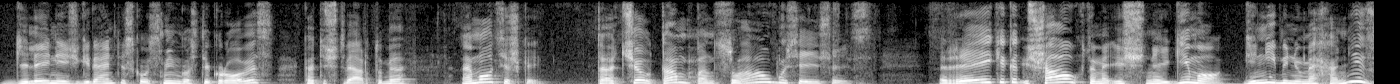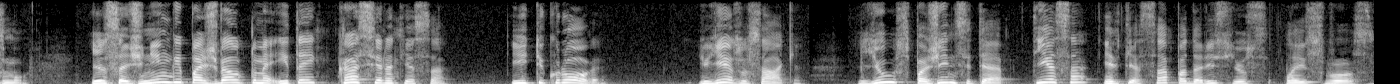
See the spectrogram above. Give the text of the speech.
giliai neišgyventi skausmingos tikrovės, kad ištvertume emociškai. Tačiau tampant suaugusiaisiais, reikia, kad išauktume iš neigimo gynybinių mechanizmų ir sažiningai pažvelgtume į tai, kas yra tiesa, į tikrovę. Juk Jėzus sakė, jūs pažinsite tiesą ir tiesa padarys jūs laisvus.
